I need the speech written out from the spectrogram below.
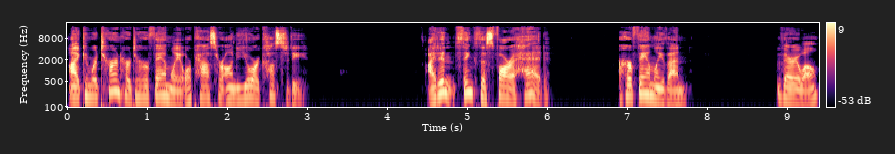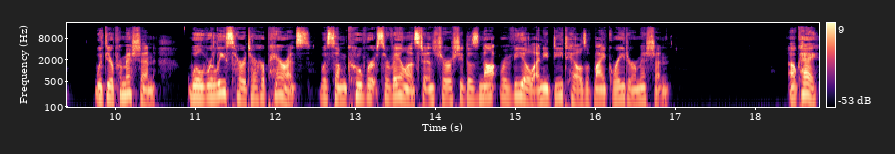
I can return her to her family or pass her on to your custody. I didn't think this far ahead. Her family, then. Very well. With your permission, we'll release her to her parents with some covert surveillance to ensure she does not reveal any details of my greater mission. Okay.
